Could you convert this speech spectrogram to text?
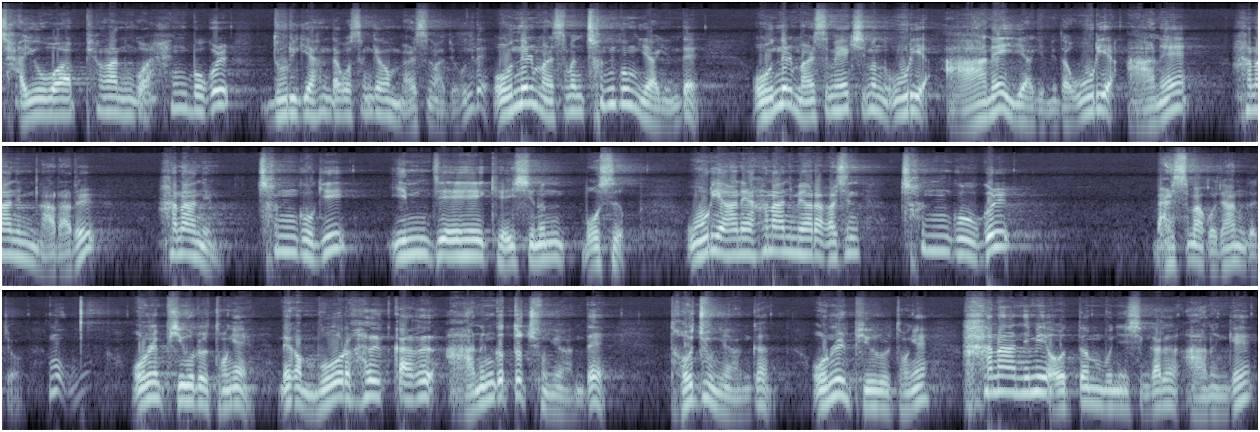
자유와 평안과 행복을 누리게 한다고 성경은 말씀하죠. 근데 오늘 말씀은 천국 이야기인데 오늘 말씀의 핵심은 우리 안의 이야기입니다. 우리 안에 하나님 나라를 하나님 천국이 임재해 계시는 모습, 우리 안에 하나님이 허락하신 천국을 말씀하고자 하는 거죠. 오늘 비유를 통해 내가 뭘 할까를 아는 것도 중요한데 더 중요한 건 오늘 비유를 통해 하나님이 어떤 분이신가를 아는 게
